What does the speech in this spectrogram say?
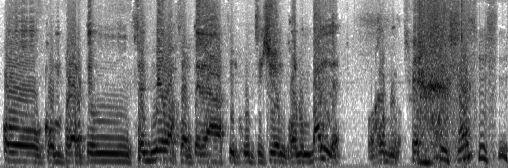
o comprarte un CEDME o hacerte la circuncisión con un balde, por ejemplo. ¿no?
